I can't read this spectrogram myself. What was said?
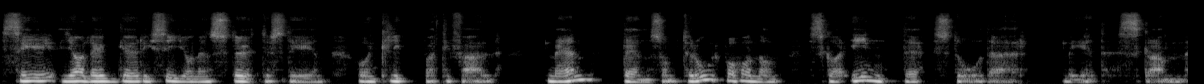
Se, jag lägger i Sion en stötesten och en klippa till fall, men den som tror på honom ska inte stå där med skam.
